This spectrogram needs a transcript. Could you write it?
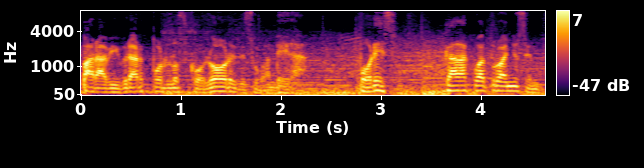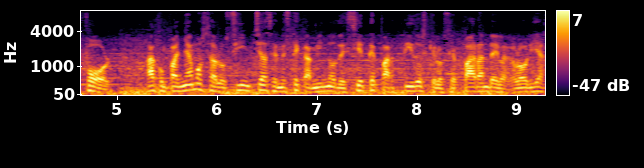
para vibrar por los colores de su bandera. Por eso, cada cuatro años en Ford, acompañamos a los hinchas en este camino de siete partidos que los separan de la gloria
